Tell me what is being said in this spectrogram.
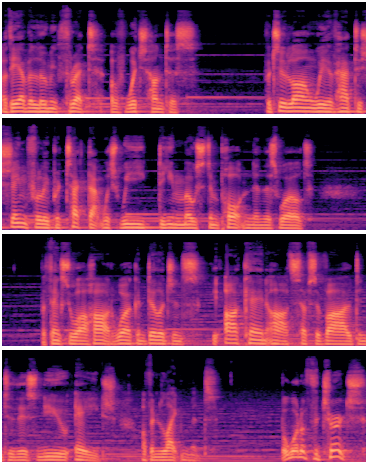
of the ever looming threat of witch hunters. For too long, we have had to shamefully protect that which we deem most important in this world. But thanks to our hard work and diligence, the arcane arts have survived into this new age of enlightenment. But what of the church?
